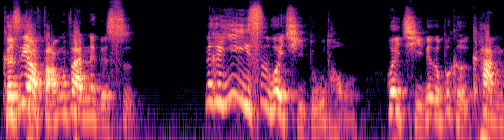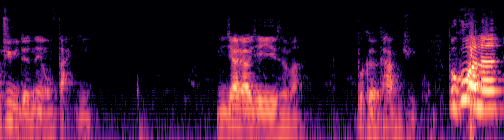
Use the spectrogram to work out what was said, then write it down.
可是要防范那个事，那个意识会起毒头，会起那个不可抗拒的那种反应。你这样了解意思吗？不可抗拒。不过呢，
